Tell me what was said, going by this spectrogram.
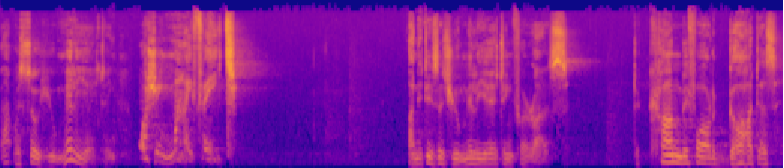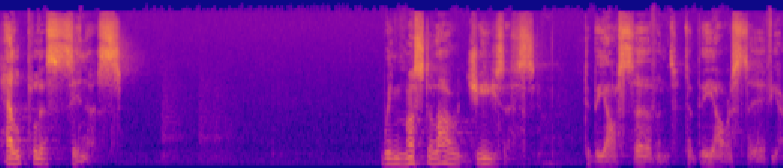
That was so humiliating. Washing my feet. And it is as humiliating for us to come before God as helpless sinners. We must allow Jesus to be our servant, to be our Saviour.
